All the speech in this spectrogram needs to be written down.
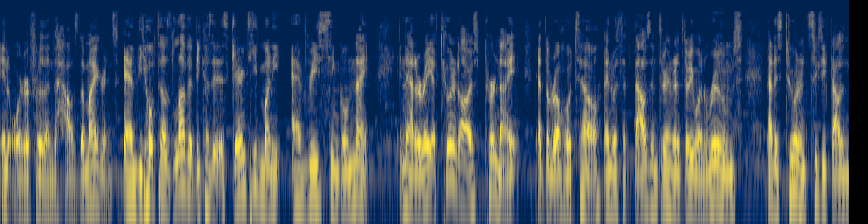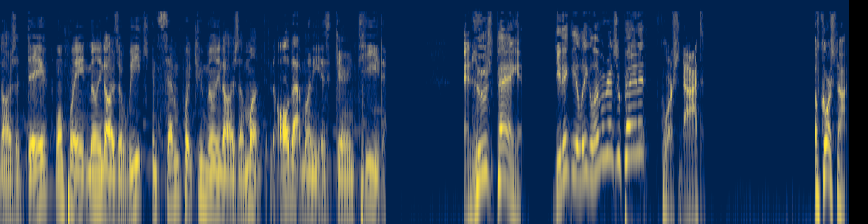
in order for them to house the migrants. And the hotels love it because it is guaranteed money every single night. And at a rate of $200 per night at the Row Hotel, and with 1,331 rooms, that is $260,000 a day, $1.8 million a week, and $7.2 million a month. And all that money is guaranteed. And who's paying it? Do you think the illegal immigrants are paying it? Of course not. Of course not.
